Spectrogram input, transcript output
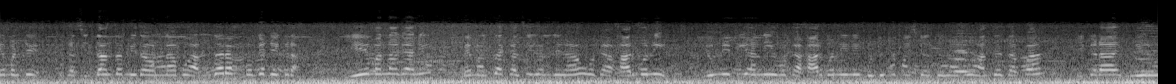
ఏమంటే ఒక సిద్ధాంతం మీద ఉన్నాము. అందరం ఒకటే ఇక్కడ. ఏమన్నా కానీ మేమంతా కలిసి కలిసినాము ఒక హార్మోనీ యూనిటీ అని ఒక హార్మోనీని ముందుకు తీసుకెళ్తున్నాము. అంతే తప్ప ఇక్కడ మీరు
